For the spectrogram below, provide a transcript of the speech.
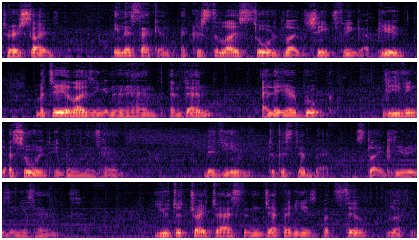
to her side. In a second, a crystallized sword like shaped thing appeared, materializing in her hand, and then a layer broke, leaving a sword in the woman's hand. Nadim took a step back, slightly raising his Yuto tried to ask in Japanese, but still nothing.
